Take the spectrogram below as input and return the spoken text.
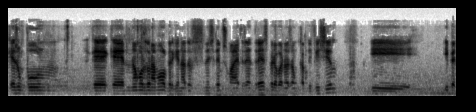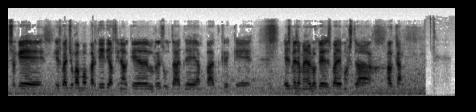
que és un punt que, que no ens dona molt perquè nosaltres necessitem sumar de 3 en 3 però bueno, és un camp difícil i, i penso que, que es va jugar un bon partit i al final que el resultat d'empat crec que és més o menys el que es va demostrar al camp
